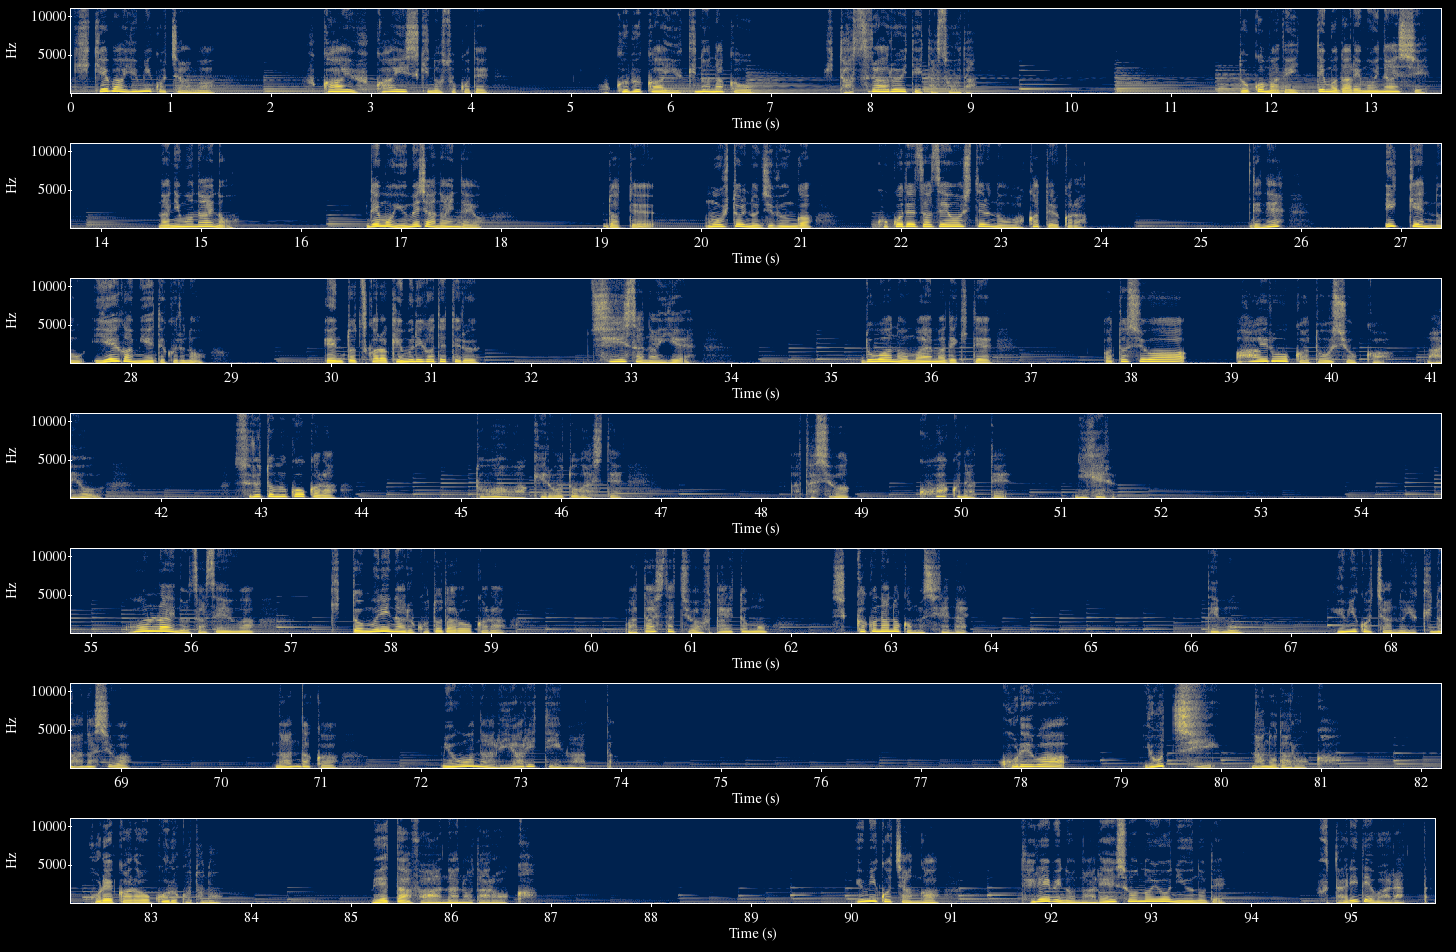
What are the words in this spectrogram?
聞けば由美子ちゃんは深い深い意識の底で奥深い雪の中をひたすら歩いていたそうだ。どこまで行っても誰もいないし何もないの。でも夢じゃないんだよ。だってもう一人の自分がここで座禅をしてるのを分かってるから。でね一軒の家が見えてくるの。煙突から煙が出てる小さな家。ドアの前まで来て私は入ろうかどうしようか迷う。すると向こうからドアを開ける音がして私は怖くなって逃げる。本来の座禅はきっと無になることだろうから私たちは二人とも失格なのかもしれない。でも由美子ちゃんの雪の話はなんだか妙なリアリティがあった。これは予知なのだろうか。これから起こることのメタファーなのだろうか。由美子ちゃんがテレビのナレーションのように言うので二人で笑った。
